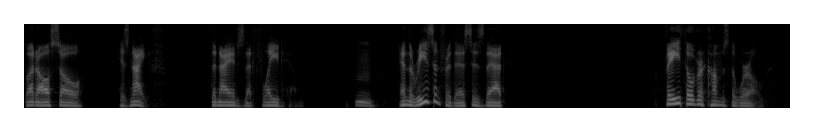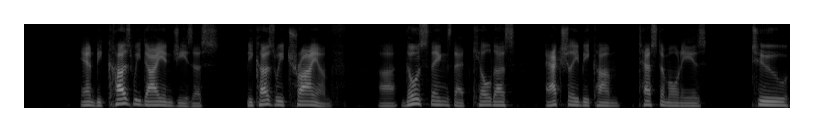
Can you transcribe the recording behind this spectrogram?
but also his knife, the knives that flayed him. Hmm. And the reason for this is that faith overcomes the world. And because we die in Jesus, because we triumph, uh, those things that killed us actually become testimonies to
